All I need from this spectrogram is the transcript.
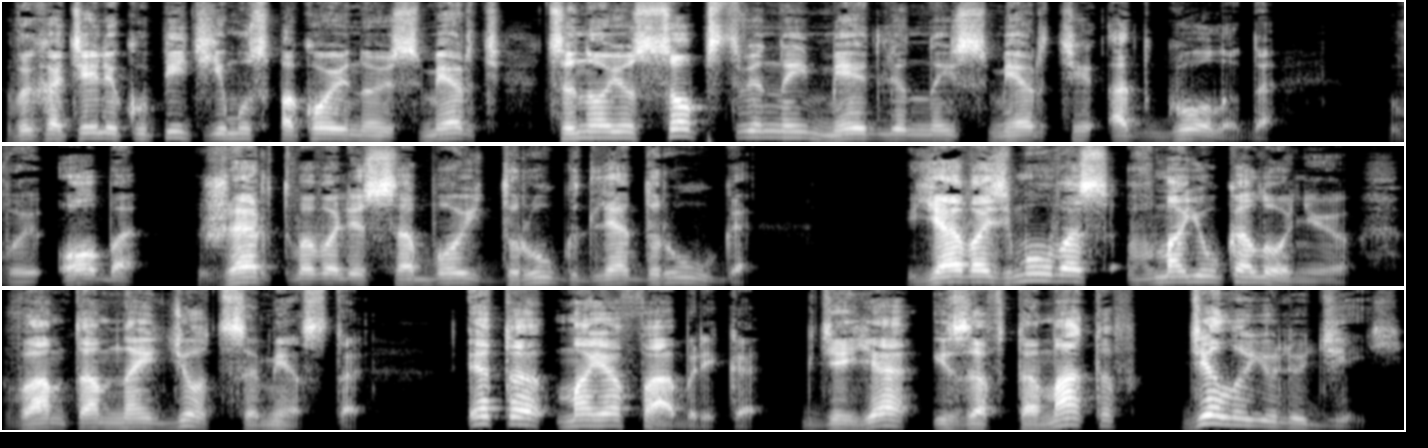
Вы хотели купить ему спокойную смерть ценою собственной медленной смерти от голода. Вы оба жертвовали собой друг для друга. Я возьму вас в мою колонию, вам там найдется место. Это моя фабрика, где я из автоматов делаю людей.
